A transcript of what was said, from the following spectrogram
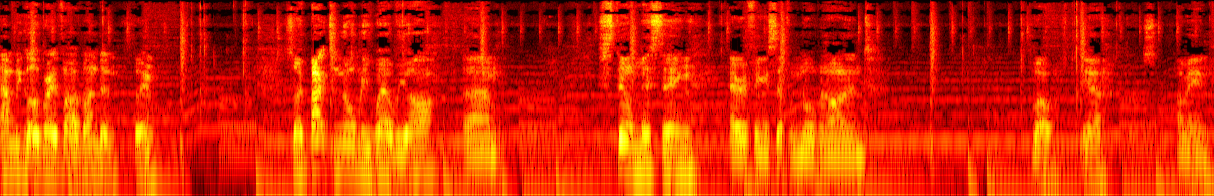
And we got a Great Fire of London, boom. So back to normally where we are. Um, still missing everything except from Northern Ireland. Well, yeah, I mean,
